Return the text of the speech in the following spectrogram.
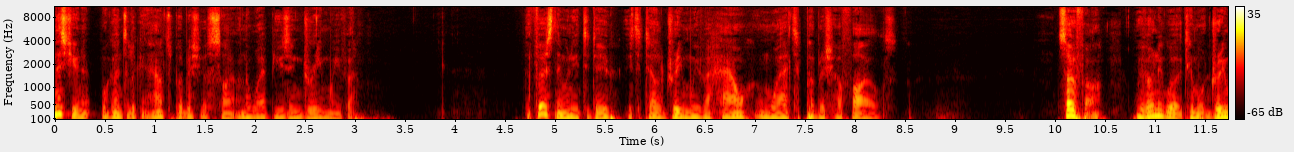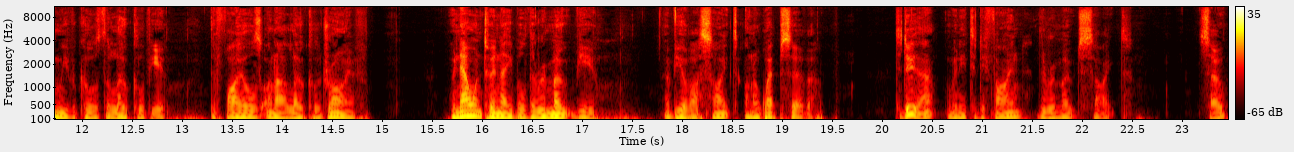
this unit, we're going to look at how to publish your site on the web using Dreamweaver. The first thing we need to do is to tell Dreamweaver how and where to publish our files. So far, we've only worked in what Dreamweaver calls the local view, the files on our local drive. We now want to enable the remote view, a view of our site on a web server. To do that, we need to define the remote site. So,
